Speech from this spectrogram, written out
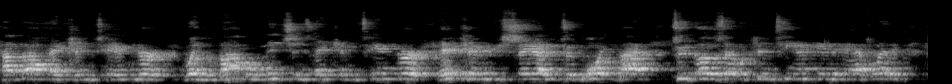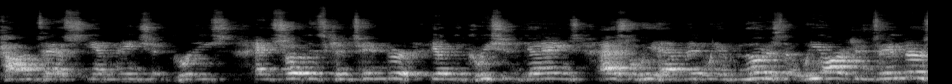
about a contender. When the Bible mentions a contender, it can be said to point back to those that would contend in the athletic contests in ancient Greece. And so this contender in the Grecian games, as we have been, we have noticed that we are contenders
